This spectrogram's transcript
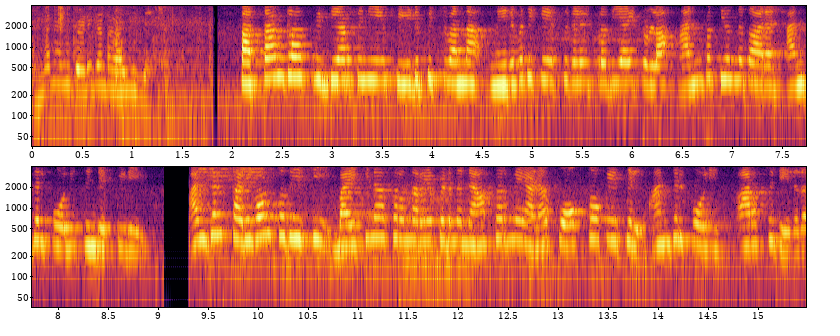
അങ്ങനെയൊന്നും പേടിക്കേണ്ട കാര്യമില്ല. പത്താം ക്ലാസ് വിദ്യാർത്ഥിനിയെ പീഡിപ്പിച്ചു വന്ന നിരവധി കേസുകളിൽ പ്രതിയായിട്ടുള്ള അൻപത്തിയൊന്നുകാരൻ അഞ്ചൽ പോലീസിന്റെ പിടിയിൽ. അഞ്ചൽ കരികോൺ സ്വദേശി ബൈക്ക് നാസർ എന്നറിയപ്പെടുന്ന നാസറിനെയാണ് പോക്സോ കേസിൽ അഞ്ചൽ പോലീസ് അറസ്റ്റ് ചെയ്തത്.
